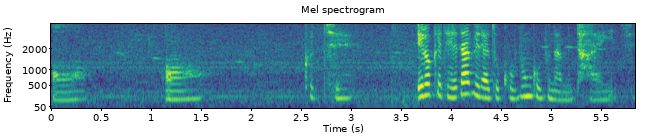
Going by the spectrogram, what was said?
어, 어, 그치. 이렇게 대답이라도 고분고분하면 다행이지.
